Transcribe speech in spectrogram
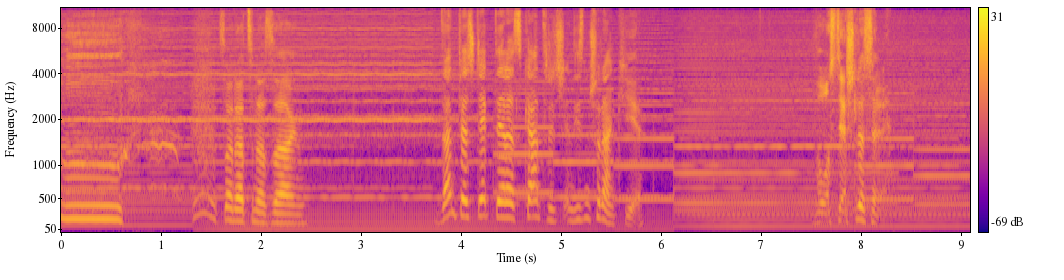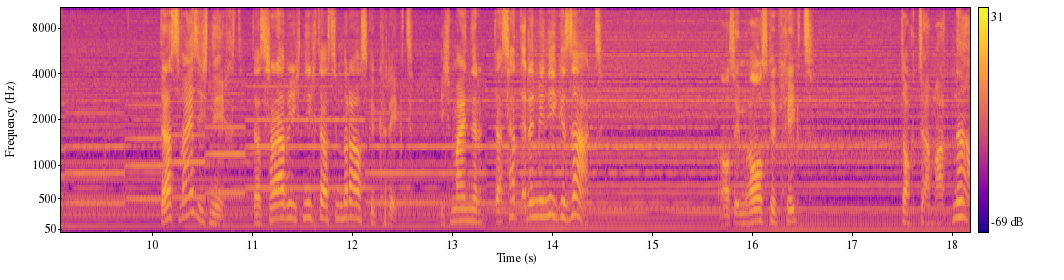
uh, soll dazu noch sagen. Dann versteckt er das Cartridge in diesem Schrank hier. Wo ist der Schlüssel? Das weiß ich nicht. Das habe ich nicht aus ihm rausgekriegt. Ich meine, das hat er mir nie gesagt. Aus ihm rausgekriegt? Dr. Matna.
